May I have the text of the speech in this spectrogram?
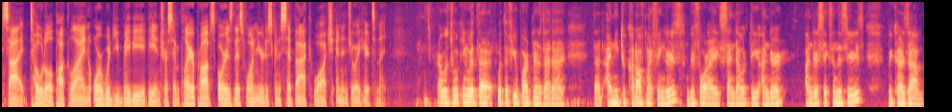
side total puck line or would you maybe be interested in player props? Or is this one you're just going to sit back watch and enjoy here tonight? I was joking with uh, with a few partners that uh, that i need to cut off my fingers before i send out the under under six in this series because um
